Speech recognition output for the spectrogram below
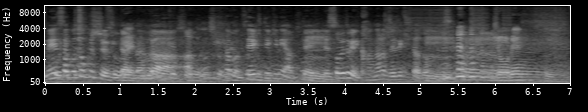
名作特集みたいなのがあ多分定期的にあって、うん。でそういう時に必ず出てきたと思うんですよ、常連というか。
